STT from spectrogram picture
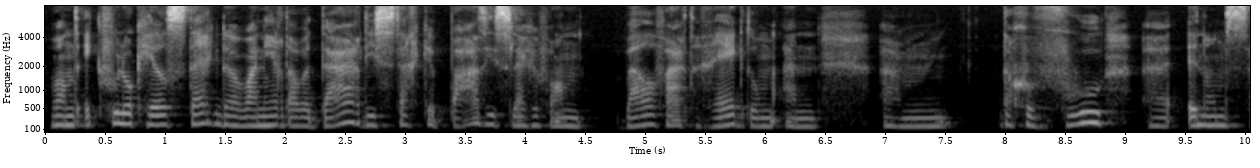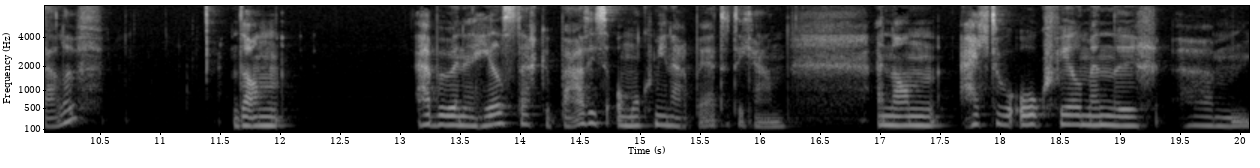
Want ik voel ook heel sterk dat wanneer dat we daar die sterke basis leggen van welvaart, rijkdom en ehm, dat gevoel uh, in onszelf, dan hebben we een heel sterke basis om ook mee naar buiten te gaan. En dan hechten we ook veel minder ehm,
